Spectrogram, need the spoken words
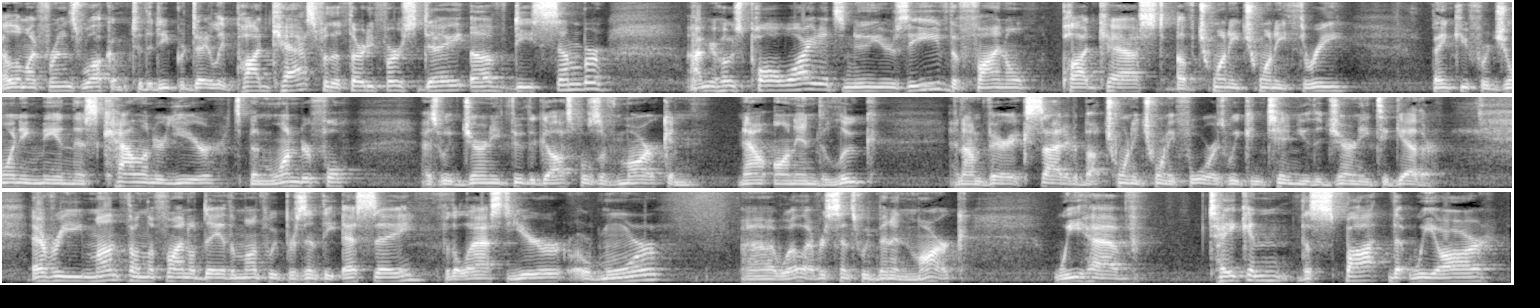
Hello, my friends. Welcome to the Deeper Daily Podcast for the 31st day of December. I'm your host, Paul White. It's New Year's Eve, the final podcast of 2023. Thank you for joining me in this calendar year. It's been wonderful as we've journeyed through the Gospels of Mark and now on into Luke. And I'm very excited about 2024 as we continue the journey together. Every month, on the final day of the month, we present the essay for the last year or more uh, well, ever since we've been in Mark, we have taken the spot that we are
